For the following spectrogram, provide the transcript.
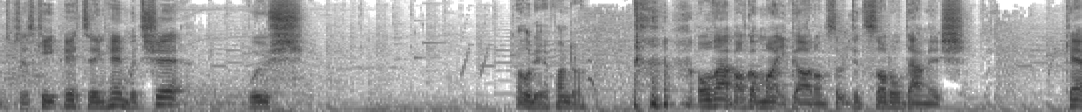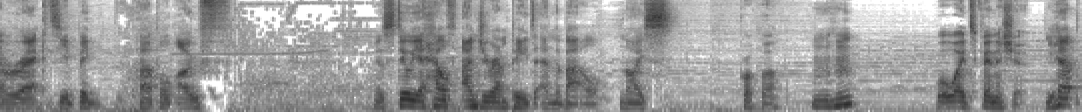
Let's just keep hitting him with shit. Whoosh. Oh dear, Thunder. All that, but I've got Mighty Guard on, so it did sod all damage. Get wrecked, you big purple oaf. It'll steal your health and your MP to end the battle. Nice. Proper. Mm-hmm. What a way to finish it. Yep.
